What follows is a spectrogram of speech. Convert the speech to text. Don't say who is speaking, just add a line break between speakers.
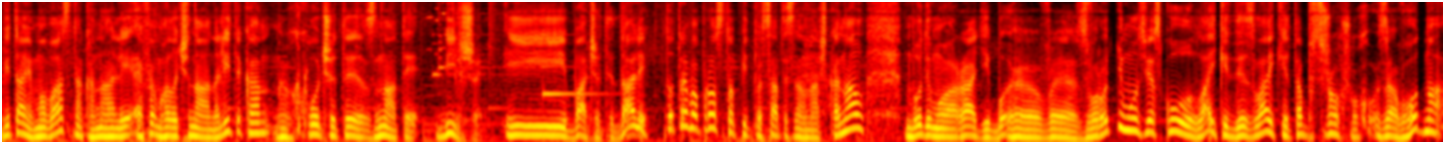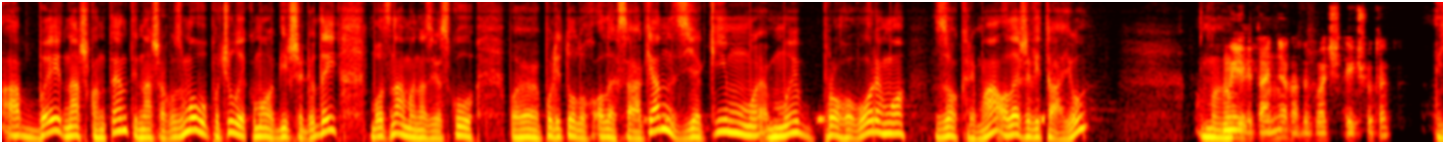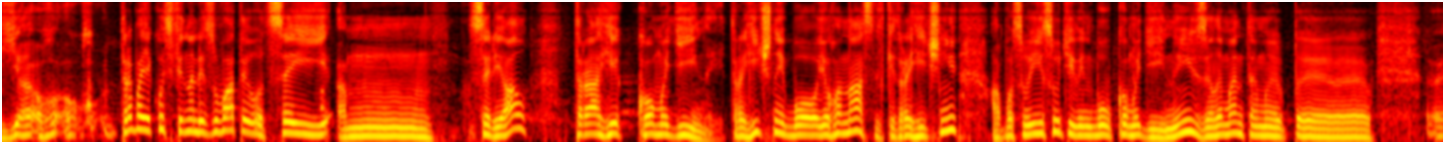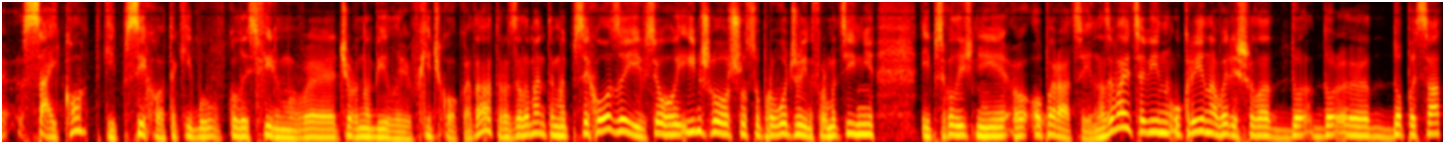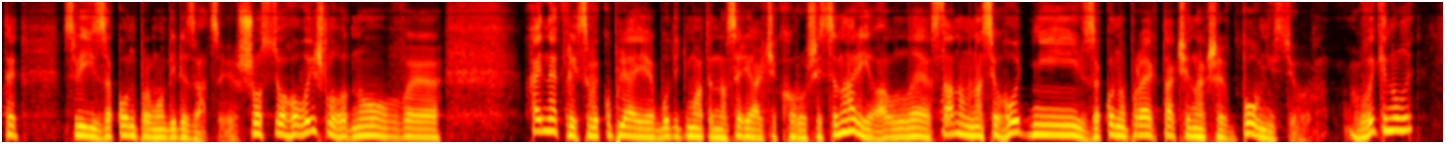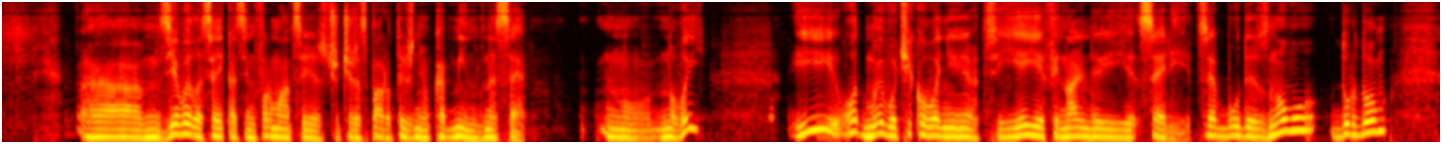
Вітаємо вас на каналі FM Галичина Аналітика. Хочете знати більше і бачити далі, то треба просто підписатися на наш канал. Будемо раді е, в зворотньому зв'язку, лайки, дизлайки та що завгодно, аби наш контент і наша розмову почули якомога більше людей. Бо з нами на зв'язку е, політолог Олег Саакян, з яким ми проговоримо. Зокрема, Олеже, вітаю. М-
Мої вітання, радий бачити і чути.
Я, треба якось фіналізувати оцей ем, серіал трагікомедійний. Трагічний, бо його наслідки трагічні, а по своїй суті він був комедійний з елементами е, е, сайко, такий психо, такий був колись фільм в чорно-білий в Хічкока, та? З елементами психози і всього іншого, що супроводжує інформаційні і психологічні операції. Називається він Україна вирішила до, до, е, дописати свій закон про мобілізацію. Що з цього вийшло? Ну, в... Хай Netflix викупляє, будуть мати на серіальчик хороший сценарій, але станом на сьогодні законопроект так чи інакше повністю викинули. Е, З'явилася якась інформація, що через пару тижнів Кабмін внесе ну, новий. І от ми в очікуванні цієї фінальної серії. Це буде знову дурдом.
